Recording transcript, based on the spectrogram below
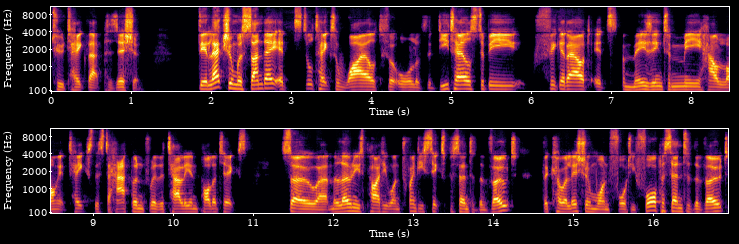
to take that position. The election was Sunday. It still takes a while for all of the details to be figured out. It's amazing to me how long it takes this to happen with Italian politics. So uh, Meloni's party won 26% of the vote. The coalition won 44% of the vote.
